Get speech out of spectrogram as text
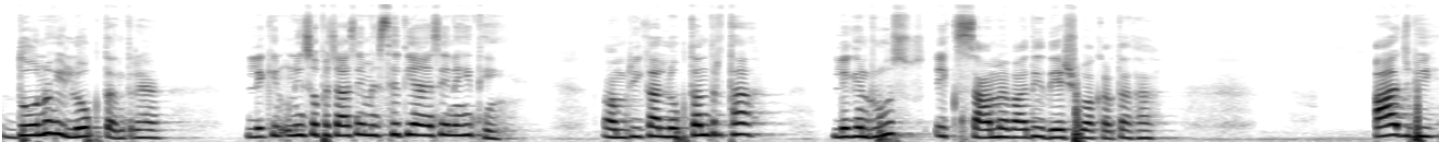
दोनों ही लोकतंत्र हैं, लेकिन उन्नीस सौ पचासी में स्थितियाँ ऐसी नहीं थीं। अमेरिका लोकतंत्र था लेकिन रूस एक साम्यवादी देश हुआ करता था। आज भी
